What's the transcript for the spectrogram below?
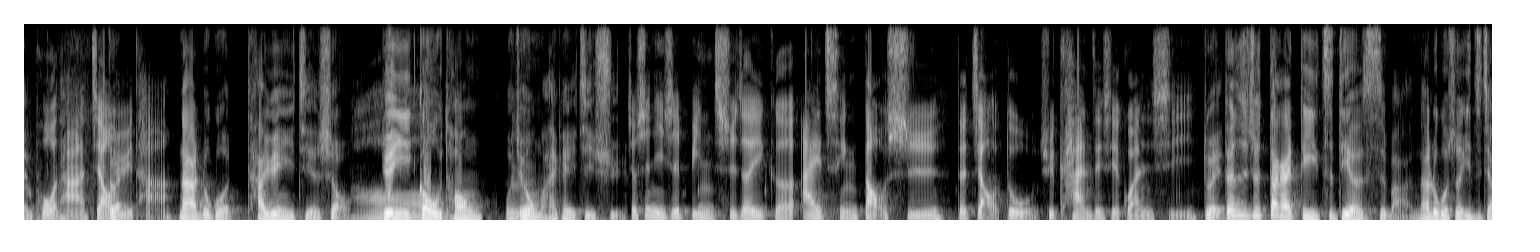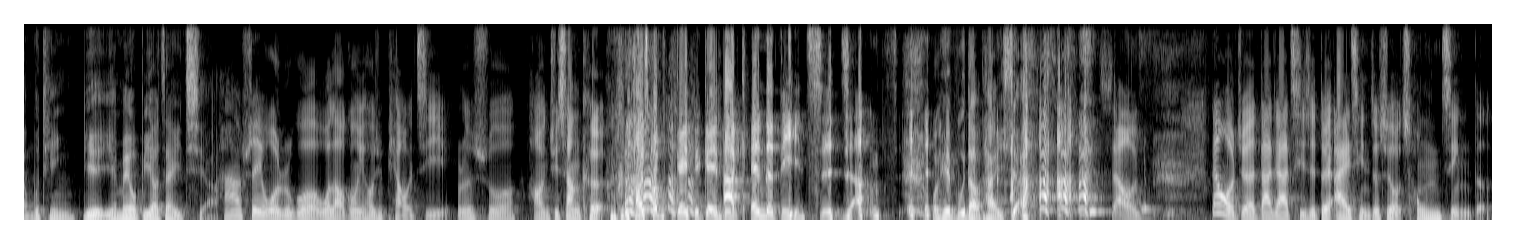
点破他，教育他。那如果他愿意接受，哦、愿意沟通。我觉得我们还可以继续，嗯，就是你是秉持着一个爱情导师的角度去看这些关系，对，但是就大概第一次、第二次吧。那如果说一直讲不听，也也没有必要在一起啊。啊，所以我如果我老公以后去嫖妓，我就说好，你去上课，然后就给给他 Ken 的地址，这样子，我可以辅导他一下，笑死。但我觉得大家其实对爱情就是有憧憬的。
